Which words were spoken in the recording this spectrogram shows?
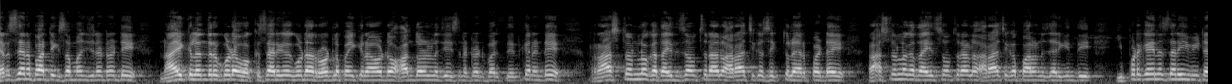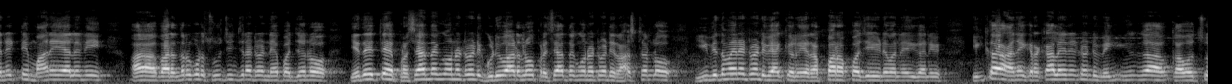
జనసేన పార్టీకి సంబంధించినటువంటి నాయకులందరూ కూడా ఒక్కసారిగా కూడా రోడ్ల పైకి రావడం ఆందోళన చేసినటువంటి పరిస్థితి ఎందుకంటే రాష్ట్రంలో గత ఐదు సంవత్సరాలు అరాచక శక్తులు ఏర్పడ్డాయి రాష్ట్రంలో గత ఐదు సంవత్సరాలు అరాచక పాలన జరిగింది ఇప్పటికైనా సరే వీటన్నిటిని మానేయాలని వారందరూ కూడా సూచించినటువంటి నేపథ్యంలో ఏదైతే ప్రశాంతంగా ఉన్నటువంటి గుడివాడలో ప్రశాంతంగా ఉన్నటువంటి రాష్ట్రంలో ఈ విధమైనటువంటి వ్యాఖ్యలు రప్పారప్ప చేయడం అనేది కానీ ఇంకా అనేక రకాలైనటువంటి వ్యంగ్యంగా కావచ్చు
